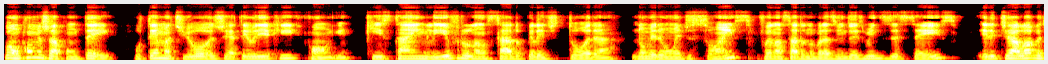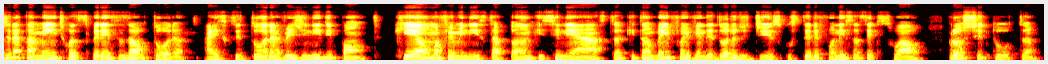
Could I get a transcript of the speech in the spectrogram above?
Bom, como eu já apontei, o tema de hoje é a teoria King Kong, que está em livro lançado pela editora Número 1 Edições, foi lançado no Brasil em 2016. Ele dialoga diretamente com as experiências da autora, a escritora Virginie Dupont, que é uma feminista punk e cineasta que também foi vendedora de discos, telefonista sexual, prostituta.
